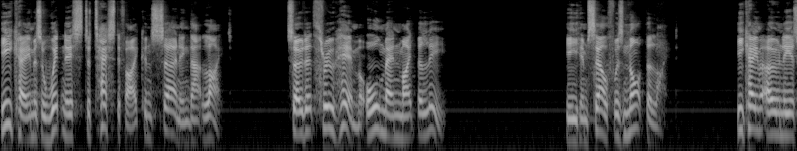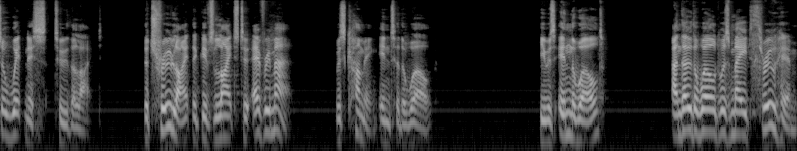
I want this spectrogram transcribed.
He came as a witness to testify concerning that light, so that through him all men might believe. He himself was not the light. He came only as a witness to the light. The true light that gives light to every man was coming into the world. He was in the world, and though the world was made through him,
